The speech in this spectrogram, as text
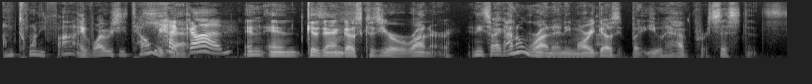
I'm 25. Why would she tell me Yeah, that? God. And and Kazan goes, because you're a runner. And he's like, I don't run anymore. He goes, but you have persistence,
